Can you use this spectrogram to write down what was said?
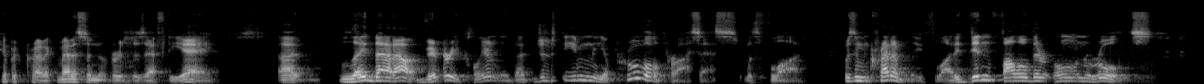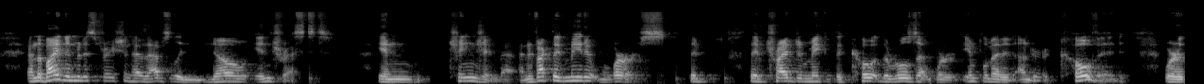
Hippocratic Medicine versus FDA uh, laid that out very clearly. That just even the approval process was flawed was incredibly flawed. It didn't follow their own rules. And the Biden administration has absolutely no interest in changing that. And in fact, they've made it worse. They've, they've tried to make the co- the rules that were implemented under COVID, where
